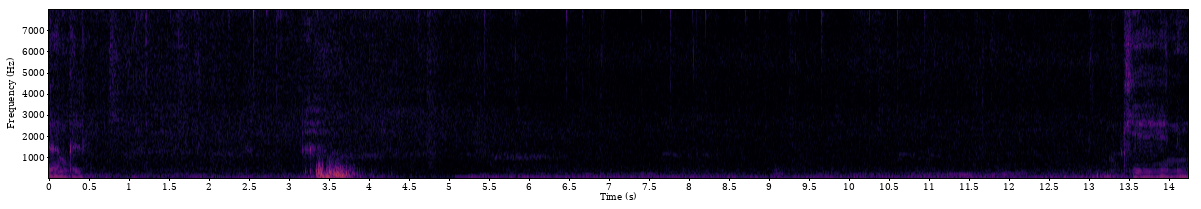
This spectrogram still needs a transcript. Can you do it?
เริ่มกันเลยโอเคหนึ่ง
